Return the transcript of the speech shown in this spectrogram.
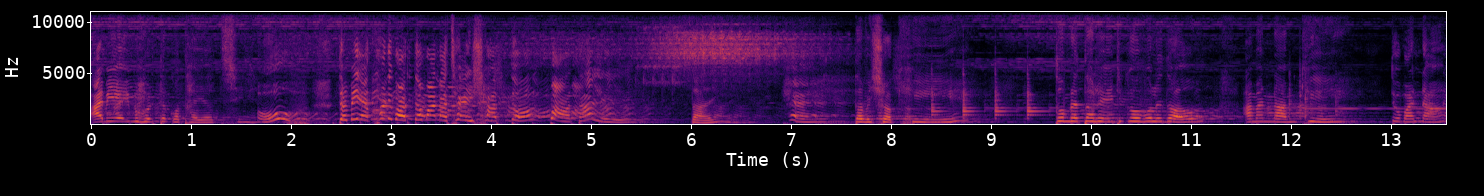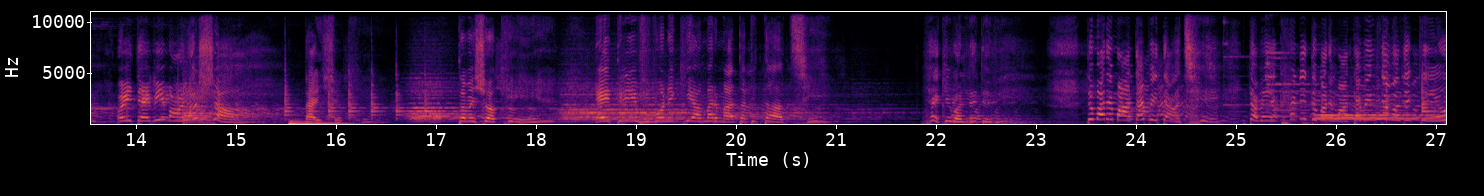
আমি এই মুহূর্তে কোথায় আছি? ও তুমি এখন বর্তমান আছো এই সত্য পাতালে। তাই? হ্যাঁ। তবে সখী তোমরা তাহলে এটিকেও বলে দাও আমার নাম কি? তোমার নাম ওই দেবী মনসা। তাই সখী তবে সখী এই ত্রিভুবনে কি আমার মাতা পিতা আছে? হ্যাঁ কি বললে দেবী? তোমার মাতা পিতা আছে তবে এখানে তোমার মাতা পিতা বলতে কেউ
